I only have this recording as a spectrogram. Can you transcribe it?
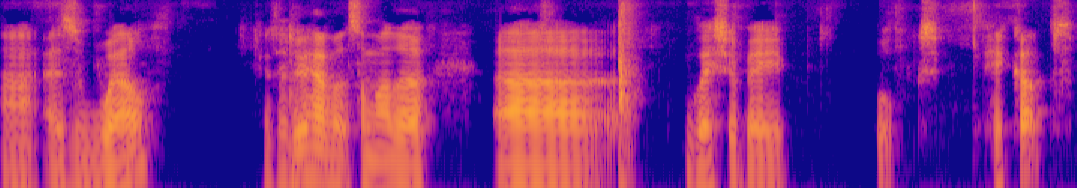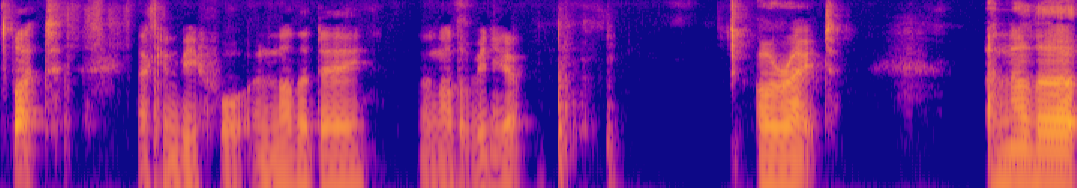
uh, as well because I do have some other uh, Glacier Bay books pickups, but that can be for another day, another video. All right, another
